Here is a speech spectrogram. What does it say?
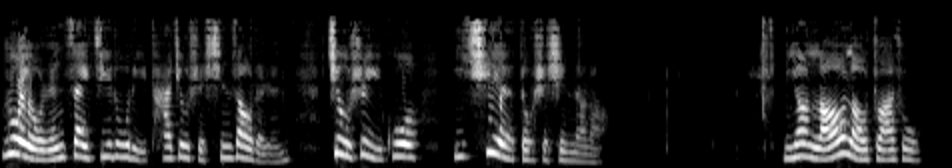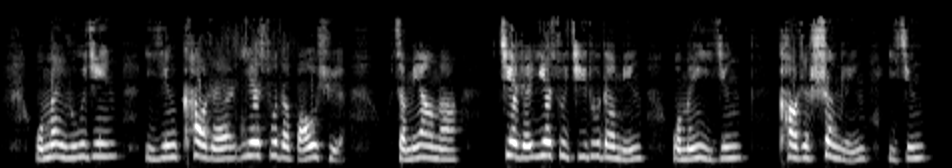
若有人在基督里，他就是新造的人，旧事已过，一切都是新的了。你要牢牢抓住。我们如今已经靠着耶稣的宝血，怎么样呢？借着耶稣基督的名，我们已经靠着圣灵，已经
